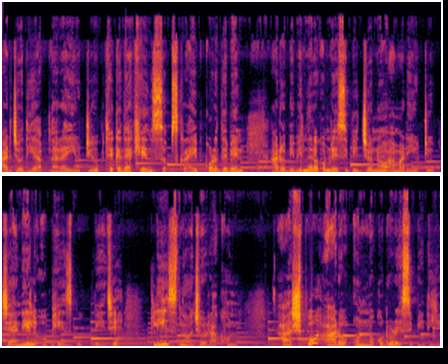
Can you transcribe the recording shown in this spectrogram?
আর যদি আপনারা ইউটিউব থেকে দেখেন সাবস্ক্রাইব করে দেবেন। আরও বিভিন্ন রকম রেসিপির জন্য আমার ইউটিউব চ্যানেল ও ফেসবুক পেজে প্লিজ নজর রাখুন। আসব আরও অন্য কোনো রেসিপি দিয়ে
